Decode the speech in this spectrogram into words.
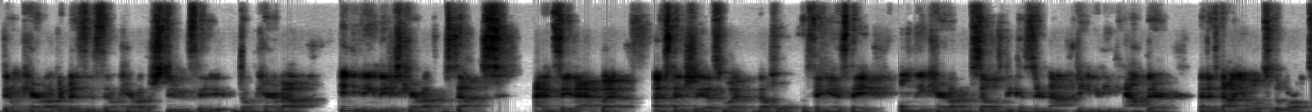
they don't care about their business they don't care about their students they don't care about anything they just care about themselves i didn't say that but essentially that's what the whole the thing is they only care about themselves because they're not putting anything out there that is valuable to the world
